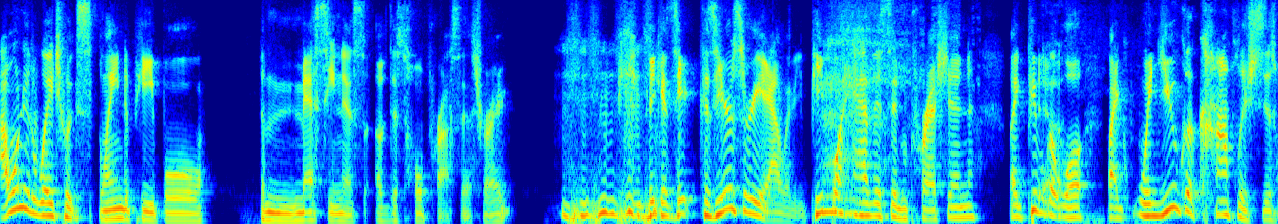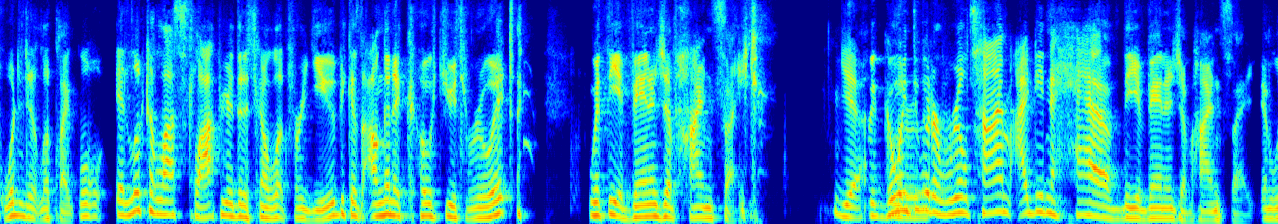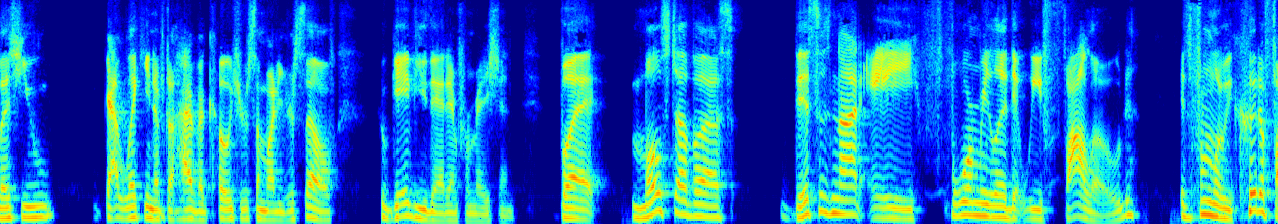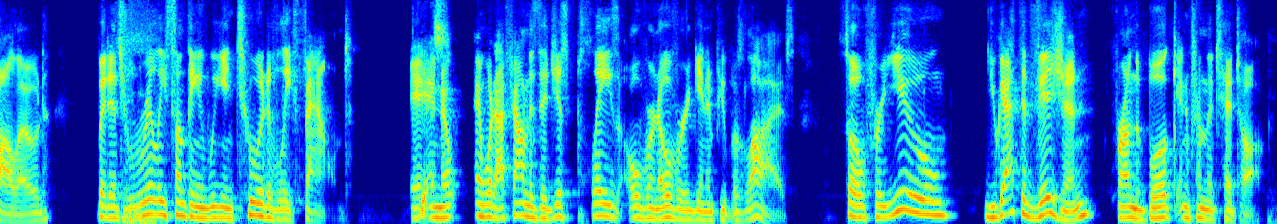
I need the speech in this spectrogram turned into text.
I wanted a way to explain to people the messiness of this whole process, right? because because here's the reality: people have this impression. Like people yeah. go, well, like when you accomplish this, what did it look like? Well, it looked a lot sloppier than it's going to look for you because I'm going to coach you through it with the advantage of hindsight. Yeah. But going literally. through it in real time, I didn't have the advantage of hindsight unless you got lucky enough to have a coach or somebody yourself who gave you that information. But most of us, this is not a formula that we followed. It's a formula we could have followed, but it's really something we intuitively found. And, yes. and, and what I found is it just plays over and over again in people's lives. So for you, you got the vision from the book and from the TED Talk.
